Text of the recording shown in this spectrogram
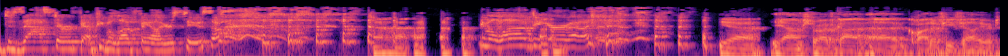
disaster? People love failures too. So people love to hear about Yeah, yeah, I'm sure I've got uh, quite a few failures.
